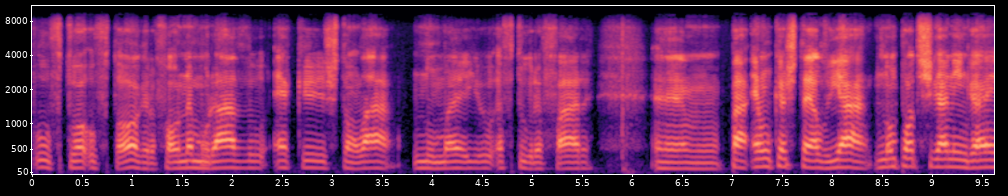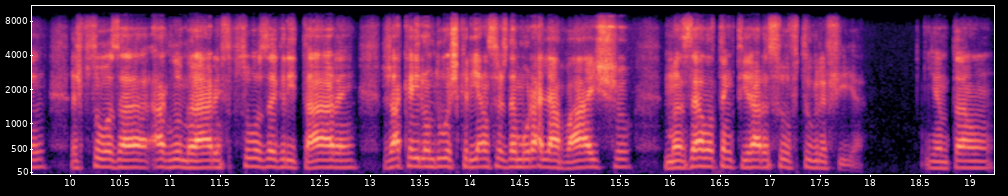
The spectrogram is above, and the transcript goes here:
o, o fotógrafo ou o namorado é que estão lá no meio a fotografar. Um, pá, é um castelo e há, não pode chegar ninguém, as pessoas a, a aglomerarem-se, pessoas a gritarem, já caíram duas crianças da muralha abaixo, mas ela tem que tirar a sua fotografia. E então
